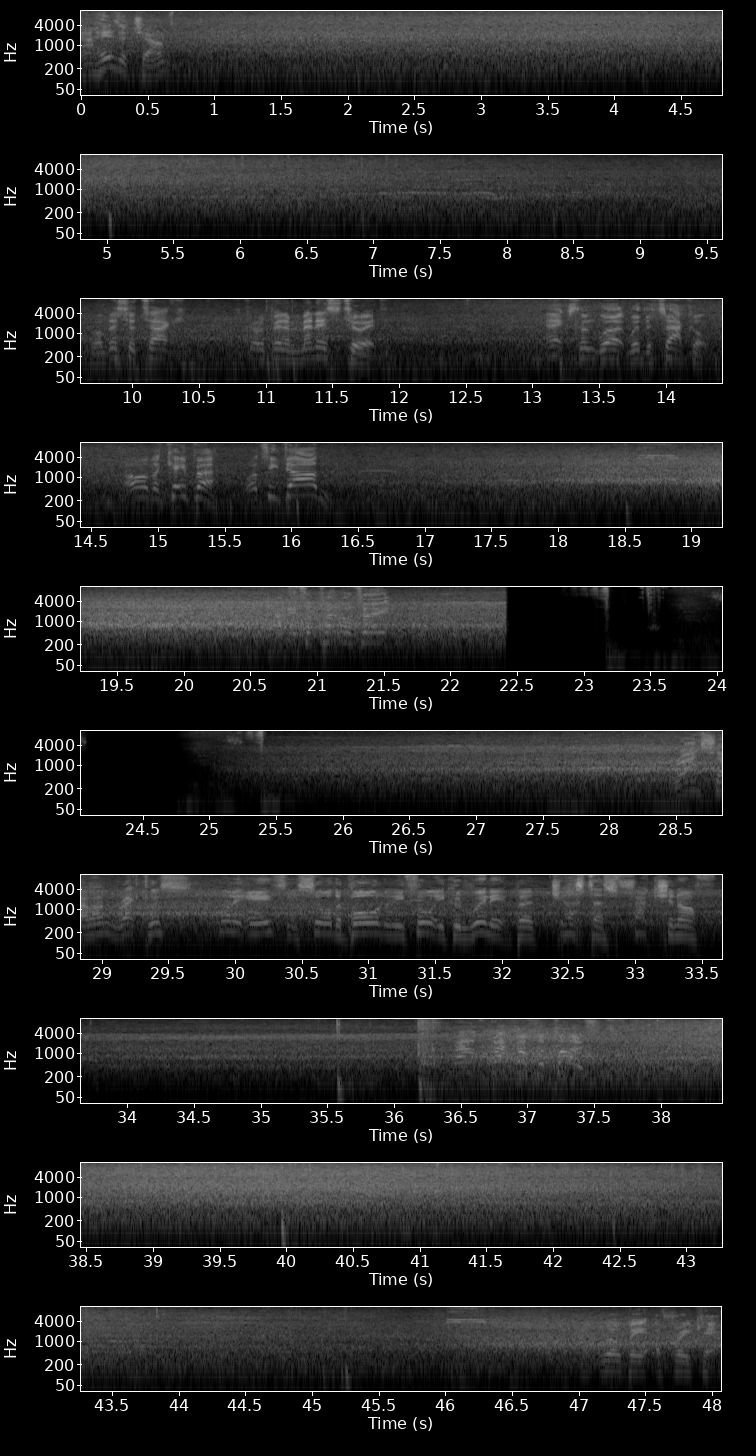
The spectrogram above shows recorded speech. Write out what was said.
Now here's a chance. Well, this attack has got a bit of menace to it. Excellent work with the tackle. Oh, the keeper, what's he done? And it's a penalty. Rash, reckless. Well, it is. He saw the ball and he thought he could win it, but just as fraction off. Bounce back off the post. It will be a free kick.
